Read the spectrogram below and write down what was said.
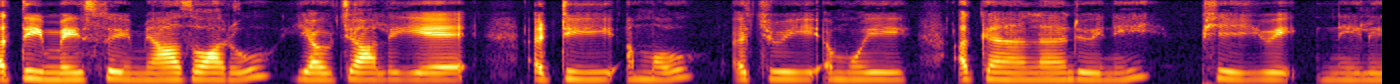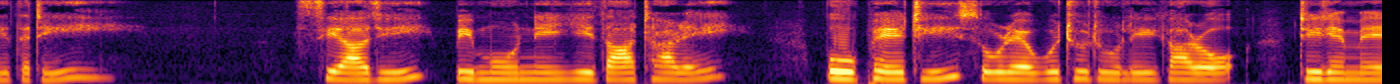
အတိမိတ်ဆွေများစွာတို့ယောက်ျားလေးရဲ့အတီးအမုံအကျွီအမွေအကန်လန်းတွေနှင့်ဖြည့်၍နေလေသည်ဆရာကြီးပီမိုနင်းရေးသားထားတဲ့ပူဖဲထီဆိုတဲ့ဝတ္ထုတို့လေးကတော့ဒီတင်ပဲ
